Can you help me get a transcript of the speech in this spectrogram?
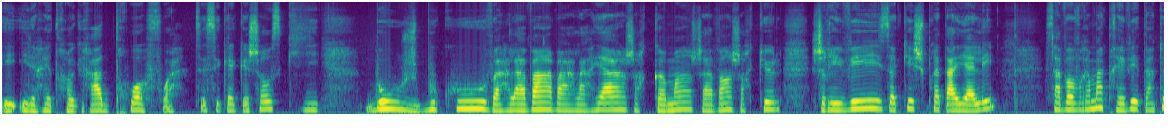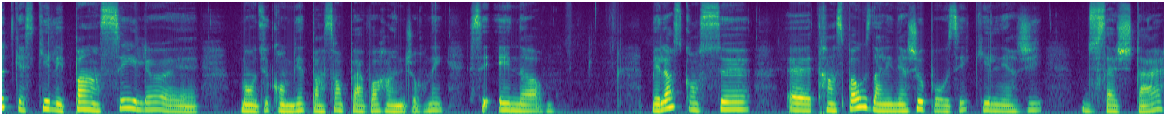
et il rétrograde trois fois. c'est quelque chose qui bouge beaucoup vers l'avant, vers l'arrière. Je recommence, j'avance, je recule, je révise. OK, je suis prête à y aller. Ça va vraiment très vite. Hein? Tout ce qui est les pensées, là, euh, mon Dieu, combien de pensées on peut avoir en une journée? C'est énorme. Mais lorsqu'on se euh, transpose dans l'énergie opposée, qui est l'énergie du Sagittaire,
